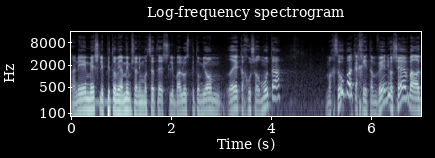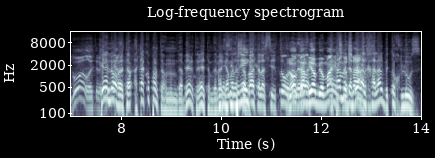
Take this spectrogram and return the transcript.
אני, אם יש לי פתאום ימים שאני מוצא, יש לי בלו"ז פתאום יום ריק, אחוש שרמוטה, מחסובק, אחי, אתה מבין? יושב ברגוע, רואה טלוויזיה. כן, לא, אבל אתה, אתה כל פעם אתה מדבר, תראה, אתה מדבר גם על. השבת, על הסרטון. לא, גם יום, יומיים, אתה שלושה. מדבר על חלל בתוך לוז.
